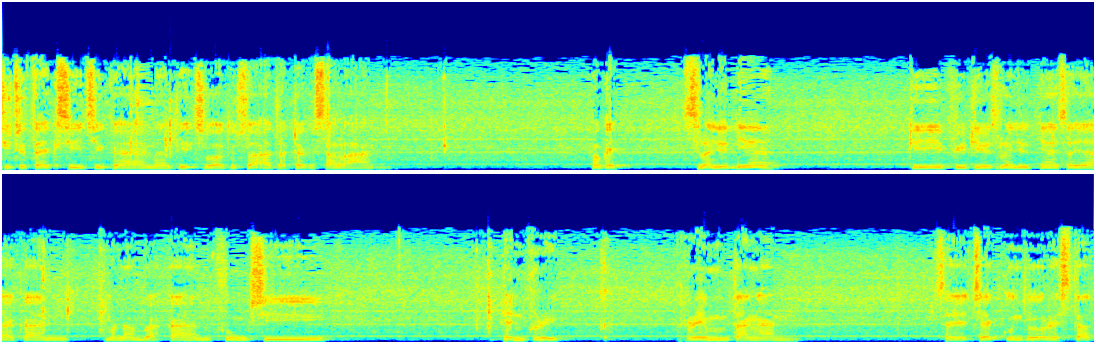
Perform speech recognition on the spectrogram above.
dideteksi jika nanti suatu saat ada kesalahan. Oke, selanjutnya di video selanjutnya saya akan menambahkan fungsi handbrake rem tangan. Saya cek untuk restart.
